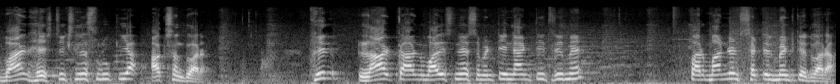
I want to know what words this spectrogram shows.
वाइन हेस्टिक्स ने शुरू किया एक्शन द्वारा। फिर लॉर्ड कार्नवालिस ने 1793 में परमानेंट सेटलमेंट के द्वारा।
